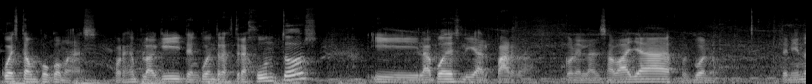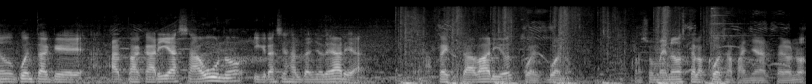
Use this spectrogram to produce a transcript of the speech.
cuesta un poco más. Por ejemplo, aquí te encuentras tres juntos y la puedes liar parda. Con el lanzaballas, pues bueno, teniendo en cuenta que atacarías a uno y gracias al daño de área afecta a varios, pues bueno, más o menos te los puedes apañar, pero no,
